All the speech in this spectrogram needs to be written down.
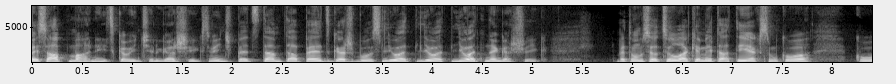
esi apmānīts, ka viņš ir garšīgs. Viņš pēc tam tā pēcgarša būs ļoti, ļoti, ļoti negaršīga. Bet mums jau cilvēkiem ir tā tieksme, ko, ko,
